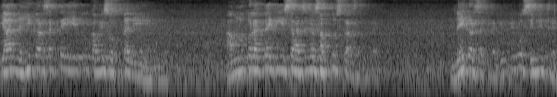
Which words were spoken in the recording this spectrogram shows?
क्या नहीं कर सकते, ये तो कभी सोचता नहीं है। हम लोग को लगता है कि इस राशि से सब कुछ कर सकते हैं। नहीं कर सकते, क्योंकि वो सीमित है।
